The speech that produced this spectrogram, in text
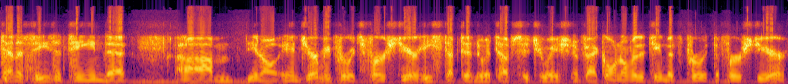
Tennessee's a team that, um, you know, in Jeremy Pruitt's first year, he stepped into a tough situation. In fact, going over the team with Pruitt the first year,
